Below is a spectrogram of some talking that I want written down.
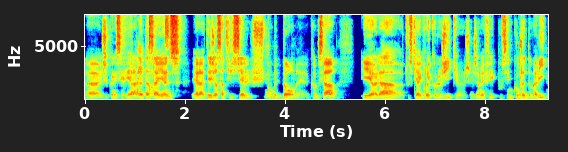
Je ne connaissais rien à la data science et à l'intelligence artificielle. Je suis tombé dedans, mais comme ça. Et là, tout ce qui est agroécologique, je n'ai jamais fait pousser une courgette de ma vie.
